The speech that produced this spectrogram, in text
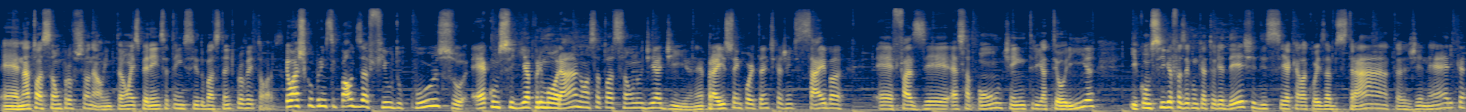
é, na atuação profissional. Então a experiência tem sido bastante proveitosa. Eu acho que o principal desafio do curso é conseguir aprimorar nossa atuação no dia a dia. Né? Para isso é importante que a gente saiba é, fazer essa ponte entre a teoria e consiga fazer com que a teoria deixe de ser aquela coisa abstrata, genérica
